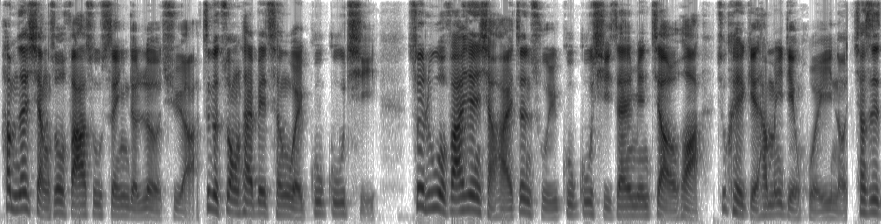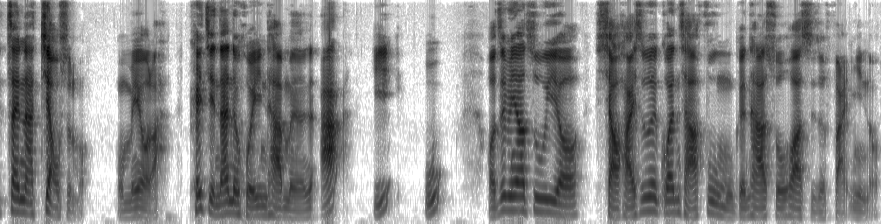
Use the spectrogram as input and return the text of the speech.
他们在享受发出声音的乐趣啊，这个状态被称为咕咕期。所以如果发现小孩正处于咕咕期，在那边叫的话，就可以给他们一点回应哦，像是在那叫什么？我没有啦，可以简单的回应他们啊、咦、哦，这边要注意哦，小孩是会观察父母跟他说话时的反应哦，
